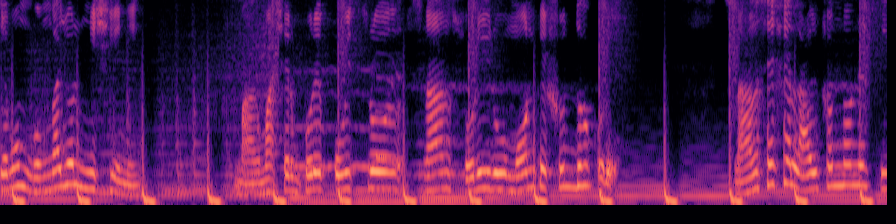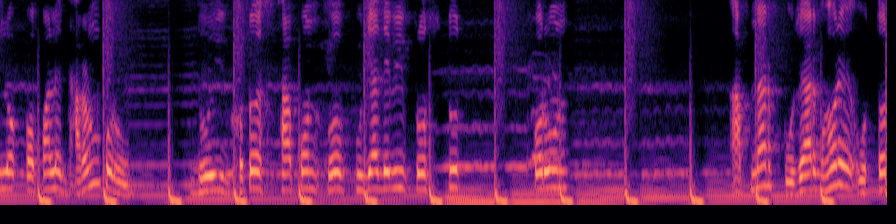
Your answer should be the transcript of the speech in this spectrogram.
এবং গঙ্গা জল মিশিয়ে নিন। মাঘ মাসের ভোরে পবিত্র স্নান শরীর ও মনকে শুদ্ধ করে। স্নান শেষে লাল চন্দনের তিলক কপালে ধারণ করুন। দুই, ঘট স্থাপন ও পূজা দেবী প্রস্তুত করুন। আপনার পূজার ঘরে উত্তর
